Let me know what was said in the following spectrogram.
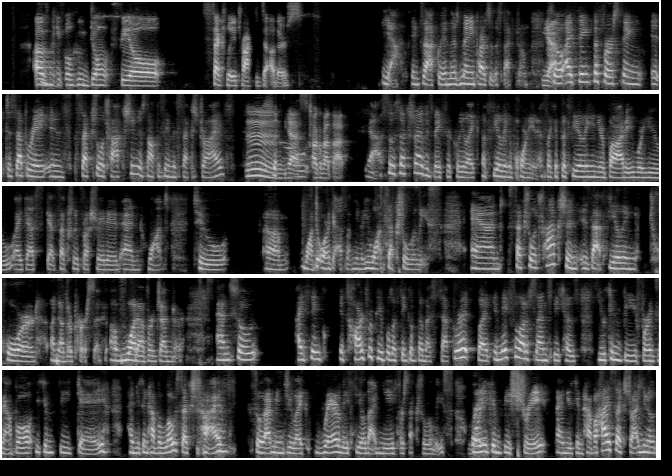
of mm-hmm. people who don't feel sexually attracted to others. Yeah, exactly. And there's many parts of the spectrum. Yeah. So I think the first thing it, to separate is sexual attraction is not the same as sex drive. Mm, so, yes, talk about that. Yeah. So sex drive is basically like a feeling of horniness. Like it's a feeling in your body where you, I guess, get sexually frustrated and want to um, want to orgasm. You know, you want sexual release. And sexual attraction is that feeling toward another person of whatever gender. And so I think it's hard for people to think of them as separate, but it makes a lot of sense because you can be, for example, you can be gay and you can have a low sex drive. So that means you like rarely feel that need for sexual release. Right. Or you can be straight and you can have a high sex drive. You know,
